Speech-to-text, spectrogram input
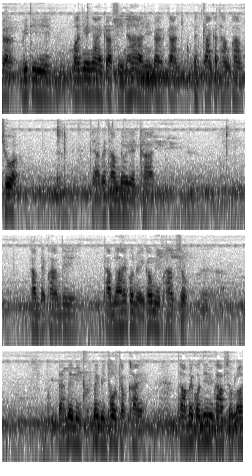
ก็วิธีวัดง่าย ๆ ก็ศีลห้านี่ก็การเป็นการกระทำความชั่ว อย่าไปทำโดยเด็ดขาดทำแต่ความดี ทำแล้วให้คนอื่นเขามีความสุข แต่ไม่มีไม่มีโทษกับใครทำให้คนที่มีความสุขแล้ว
